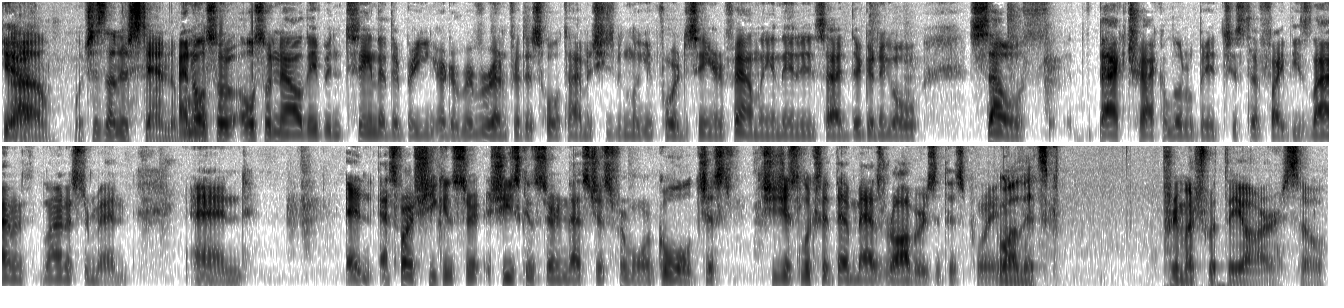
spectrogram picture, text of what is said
Yeah. uh, which is understandable. And also, also now they've been saying that they're bringing her to Riverrun for this whole time, and she's been looking forward to seeing her family. And then they decide they're going to go south, backtrack a little bit just to fight these Lan- Lannister men. And and as far as she concern, she's concerned, that's just for more gold. Just she just looks at them as robbers at this point. well, that's pretty much what they are. So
